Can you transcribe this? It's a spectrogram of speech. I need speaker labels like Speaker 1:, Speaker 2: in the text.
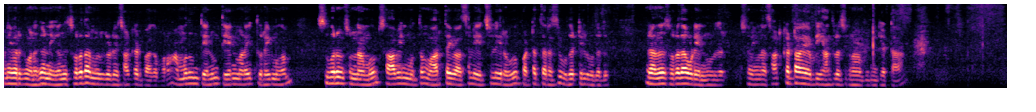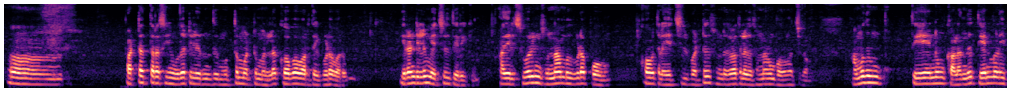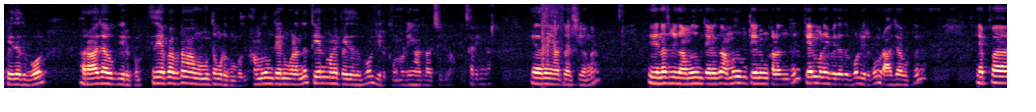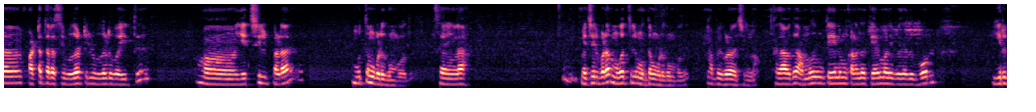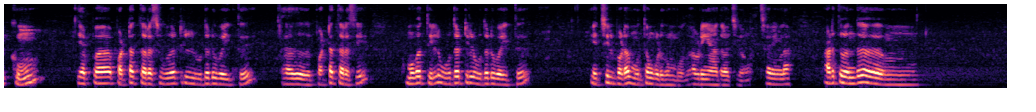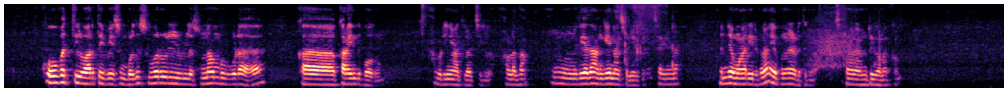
Speaker 1: அனைவருக்கும் வணக்கம். இன்றைக்கி வந்து சுரதா நூல்களுடைய ஷார்ட்கட் பார்க்க போகிறோம் அமுதும் தேனும் தேன்மலை துறைமுகம் சுவரும் சுண்ணாம்பும் சாவின் முத்தம் வார்த்தை வாசல் எச்சில் இரவு பட்டத்தரசி உதட்டில் உதடு. இதில் வந்து சுரதாவுடைய நூல்கள். சரிங்களா? ஷார்ட்கட்டாக எப்படி ஞாபகத்தில் வச்சுக்கணும் அப்படின்னு கேட்டால் பட்டத்தரசியின் உதட்டிலிருந்து முத்தம் மட்டுமல்ல கோப வார்த்தை கூட வரும். இரண்டிலும் எச்சில் தெரிக்கும். அதில் சுவரின் சுண்ணாம்பு கூட போகும். கோபத்தில் எச்சில் பட்டு சுண்ட கோபத்தில் சுண்ணாம்பு போகும் வச்சுக்கோங்க. அமுதும் தேனும் கலந்து தேன்மழை பெய்தது போல் ராஜாவுக்கு இருக்கும். இது எப்போ அப்படின்னா அவங்க முத்தம் கொடுக்கும்போது. அமுதும் தேனும் கலந்து தேன்மழை பெய்தது போல் இருக்கும் அப்படின்னு ஆற்றுல வச்சுக்கலாம். சரிங்களா? இதை வந்து ஞாபகத்தில் வச்சுக்கோங்க. இது என்ன சொல்லிது அமுதும் தேனுக்கு அமுதும் தேனும் கலந்து தேன்மலை பெய்தது போல் இருக்கும் ராஜாவுக்கு. எப்போ? பட்டத்தரசி உதட்டில் உதடு வைத்து எச்சில் பட முத்தம் கொடுக்கும்போது. சரிங்களா? எச்சில் பட முகத்தில் முத்தம் கொடுக்கும்போது. அப்படி கூட வச்சுக்கலாம். அதாவது அமுதும் தேனும் கலந்து தேர்மளிப்பது போல் இருக்கும். எப்போ பட்டத்தரசி உதட்டில் உதடு வைத்து அதாவது பட்டத்தரசி முகத்தில் உதட்டில் உதடு வைத்து எச்சில் பட முத்தம் கொடுக்கும்போது அப்படிங்க அதை வச்சுக்கோங்க. சரிங்களா? அடுத்து வந்து கோபத்தில் வார்த்தை பேசும்பொழுது சுவரில் உள்ள சுண்ணாம்பு கூட க கரைந்து போகும். அப்படிங்க அதில் வச்சுக்கலாம். அவ்வளோதான் இதே தான் அங்கேயே நான் சொல்லியிருக்கேன். சரிங்களா? கொஞ்சம் மாறி இருக்கலாம் எப்படினாலும் எடுத்துக்கலாம். நன்றி வணக்கம்.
